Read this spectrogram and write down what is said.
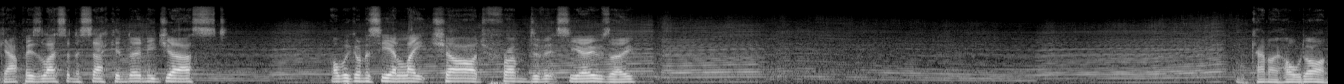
Gap is less than a second, only just. Are we going to see a late charge from Dovizioso? Or can I hold on?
